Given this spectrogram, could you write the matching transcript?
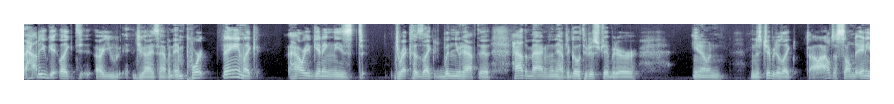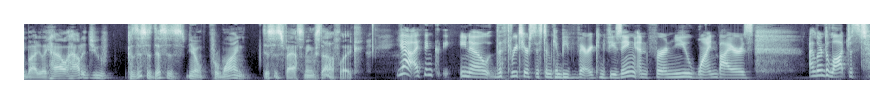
how do you get like? Are you do you guys have an import vein? Like, how are you getting these direct? Because like, when you'd have to have the magnums and you have to go through distributor, you know, and the distributor's like, oh, I'll just sell them to anybody. Like, how how did you? Because this is this is you know for wine, this is fascinating stuff. Like, Yeah, I think, you know, the three tier system can be very confusing. And for new wine buyers, I learned a lot just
